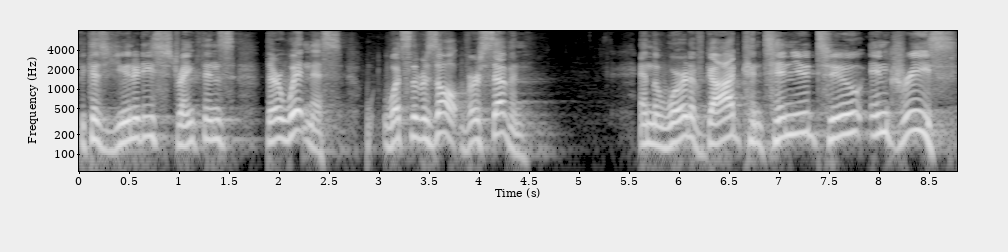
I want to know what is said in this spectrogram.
because unity strengthens their witness. What's the result? Verse 7 And the word of God continued to increase,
